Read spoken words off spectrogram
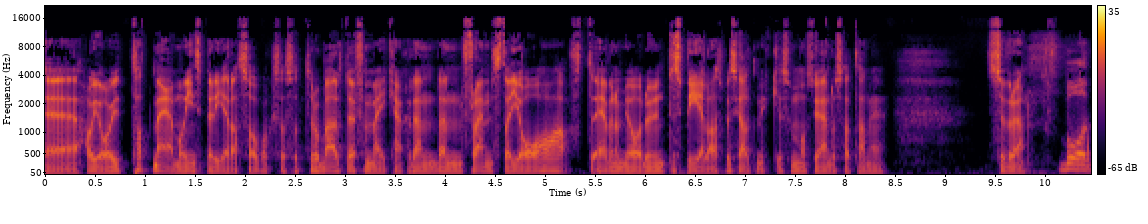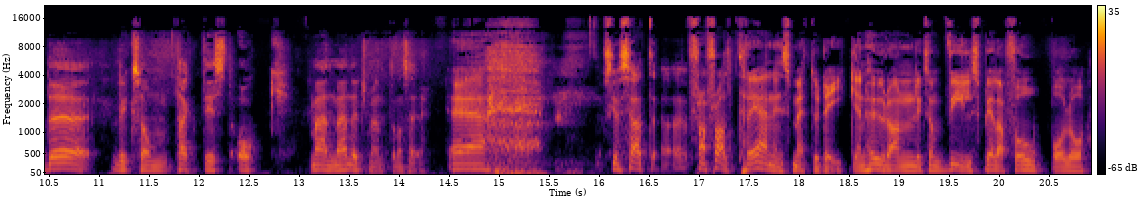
eh, har jag ju tagit med mig och inspirerats av också. Så att Roberto är för mig kanske den, den främsta jag har haft. Även om jag nu inte spelar speciellt mycket så måste jag ändå säga att han är suverän. Både liksom taktiskt och man management om man säger. Eh, ska vi säga att eh, framförallt träningsmetodiken, hur han liksom vill spela fotboll och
